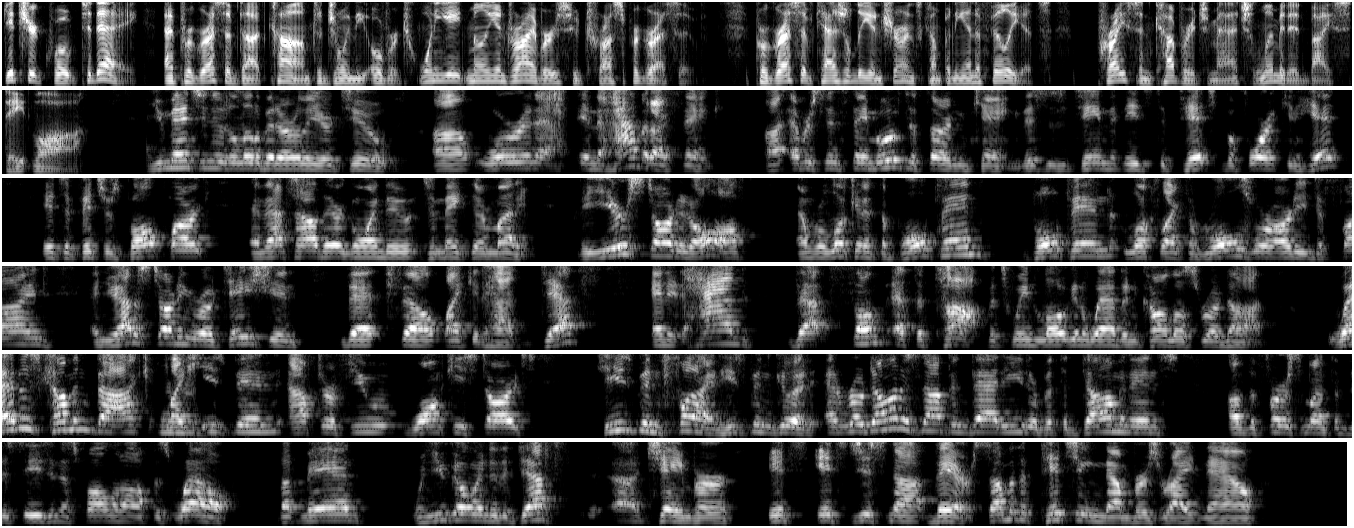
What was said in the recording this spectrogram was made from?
Get your quote today at progressive.com to join the over 28 million drivers who trust Progressive. Progressive Casualty Insurance Company and Affiliates. Price and coverage match limited by state law. You mentioned it a little bit earlier, too. Uh, we're in, a, in the habit, I think, uh, ever since they moved to third and king. This is a team that needs to pitch before it can hit. It's a pitcher's ballpark, and that's how they're going to, to make their money. The year started off, and we're looking at the bullpen bullpen looked like the roles were already defined, and you had a starting rotation that felt like it had depth and it had that thump at the top between Logan Webb and Carlos Rodon. Webb is coming back mm-hmm. like he's been after a few wonky starts. He's been fine. He's been good. And Rodon has not been bad either, but the dominance of the first month of the season has fallen off as well. But man, when you go into the depth uh, chamber, it's it's just not there. Some of the pitching numbers right now,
